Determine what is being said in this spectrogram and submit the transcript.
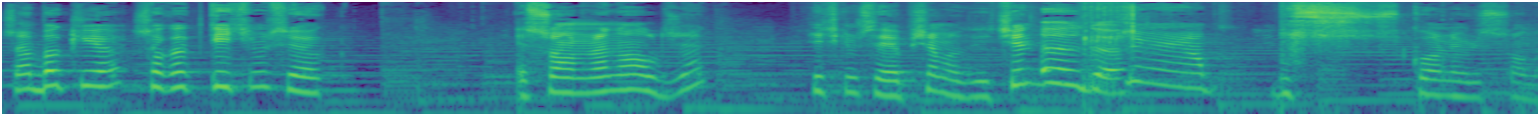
Sonra bakıyor sokakta hiç kimse yok. E sonra ne olacak? Hiç kimse yapışamadığı için Öldü. Bus, koronavirüs sonu.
